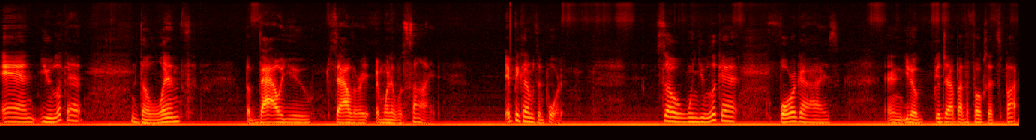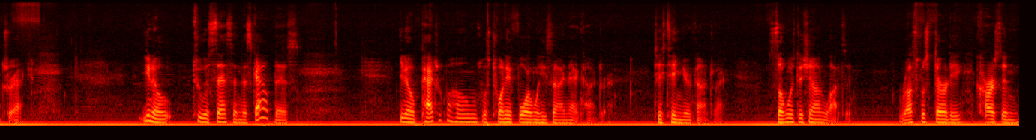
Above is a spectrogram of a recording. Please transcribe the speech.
and you look at the length, the value, salary, and when it was signed, it becomes important. So when you look at four guys, and you know, good job by the folks at Spotrac, you know, to assess and to scout this, you know, Patrick Mahomes was 24 when he signed that contract, his 10 year contract. So was Deshaun Watson. Russ was 30. Carson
